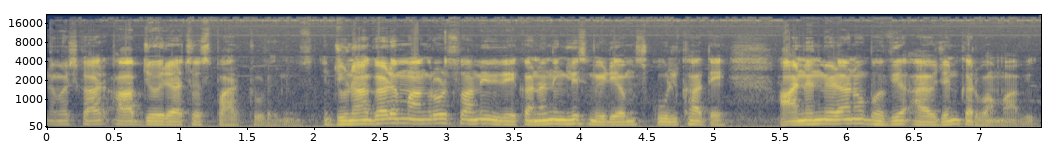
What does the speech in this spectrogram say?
નમસ્કાર, આપ જોઈ રહ્યા છો spark today news Junagadh Mangrol Swami Vivekanand English medium school ખાતે આનંદ મેળાનું ભવ્ય આયોજન કરવામાં આવ્યું.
